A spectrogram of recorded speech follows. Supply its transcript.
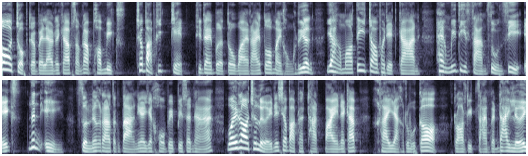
็จบกันไปแล้วนะครับสำหรับคอมิกส์ฉบับที่ 7 ที่ได้เปิดตัววายร้ายตัวใหม่ของเรื่อง อย่างมอร์ตี้จอมเผด็จการแห่งมิติ 304X นั่นเอง ส่วนเรื่องราวต่างๆเนี่ยยังคงเป็นปริศนาไว้รอเฉลยในฉบับถัดๆไปนะครับ ใครอยากรู้ก็รอติดตามกันได้เลย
